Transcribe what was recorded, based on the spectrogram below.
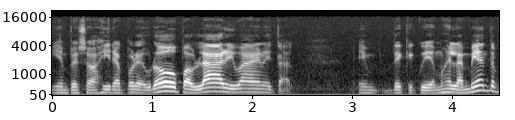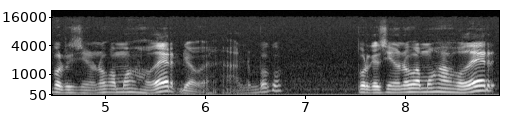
y empezó a girar por Europa, a hablar y vaina y tal. de que cuidemos el ambiente porque si no nos vamos a joder. Ya, un poco. Porque si no nos vamos a joder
